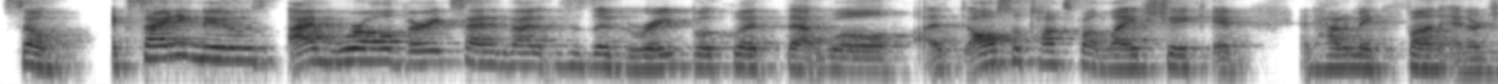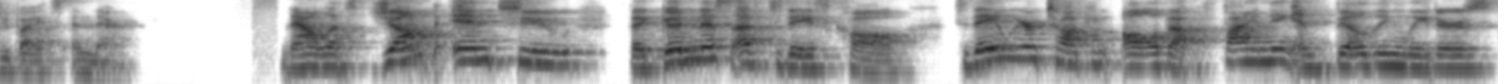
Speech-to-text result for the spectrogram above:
So exciting news. I'm, we're all very excited about it. This is a great booklet that will, also talks about LifeShake and, and how to make fun energy bites in there. Now let's jump into the goodness of today's call. Today we are talking all about finding and building leaders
